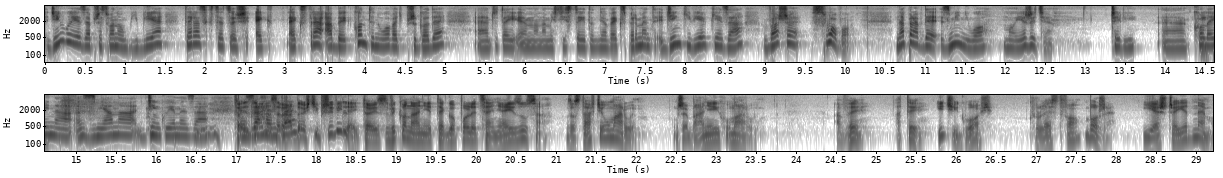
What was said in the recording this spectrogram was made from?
Dziękuję za przesłaną Biblię. Teraz chcę coś ek ekstra, aby kontynuować przygodę. Tutaj ma na myśli 101-dniowy eksperyment. Dzięki wielkie za Wasze słowo naprawdę zmieniło moje życie. Czyli e, kolejna zmiana. Dziękujemy za To jest zachętę. dla nas radość i przywilej. To jest wykonanie tego polecenia Jezusa. Zostawcie umarłym, grzebanie ich umarłym. A wy, a ty, idź i głoś Królestwo Boże. Jeszcze jednemu.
